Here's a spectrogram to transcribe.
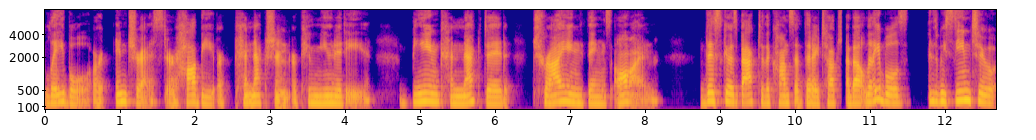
label or interest or hobby or connection or community being connected, trying things on. This goes back to the concept that I talked about labels, is we seem to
